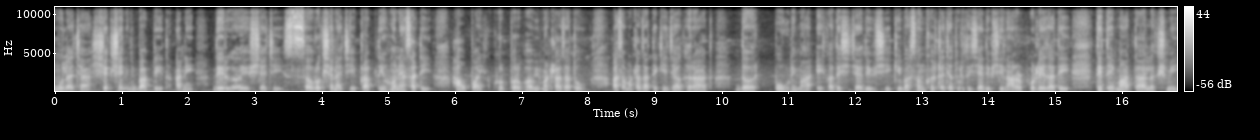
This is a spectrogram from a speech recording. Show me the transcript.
मुलाच्या शैक्षणिक बाबतीत आणि दीर्घ आयुष्याची संरक्षणाची प्राप्ती होण्यासाठी हा उपाय खूप प्रभावी म्हटला जातो. असं म्हटलं जाते की ज्या घरात दर पौर्णिमा एकादशीच्या दिवशी किंवा संकष्ट चतुर्थीच्या दिवशी नारळ फोडले जाते. तिथे माता लक्ष्मी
